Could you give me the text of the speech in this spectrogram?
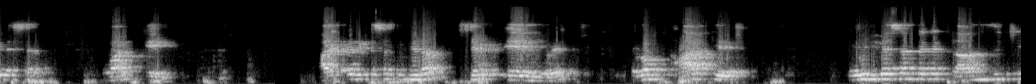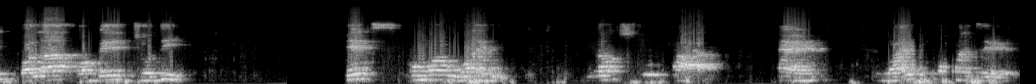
রিলেশন 1a আর একটা রিলেশন নিলাম সেট a এর উপরে এবং r কে এই রিলেশনটাকে ট্রানজিটিভ বলা হবে যদি x comma y belongs to R and y comma z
